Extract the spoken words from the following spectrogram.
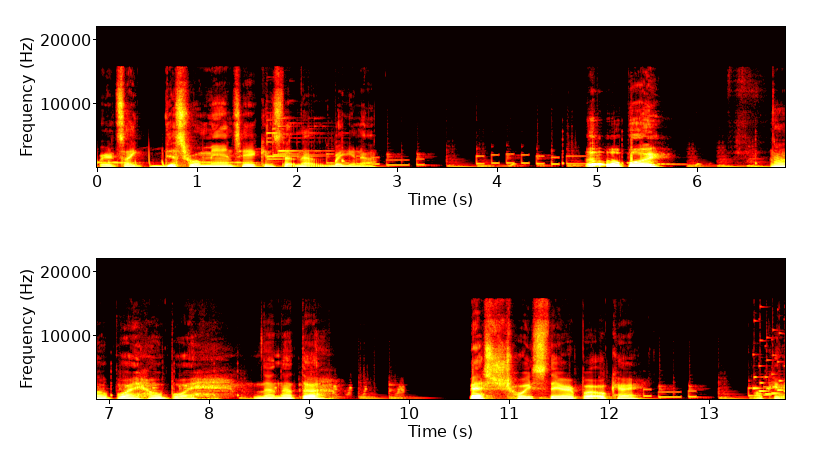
where it's like this romantic and stuff. No, but you know. Oh boy. Oh boy. Oh boy. Not not the best choice there, but okay. Okay.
